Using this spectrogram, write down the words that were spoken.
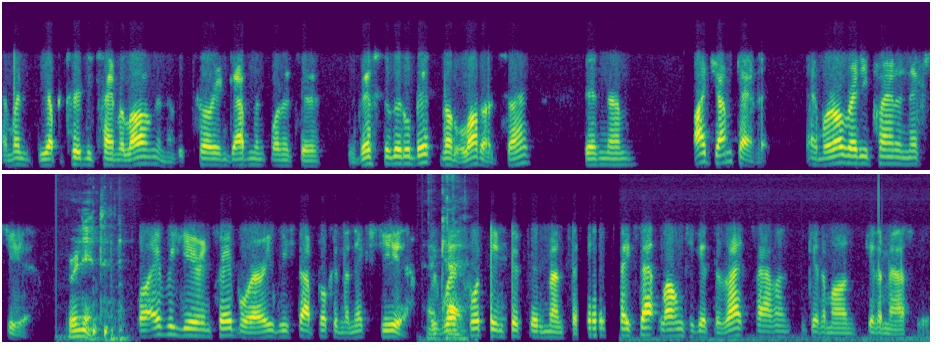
And when the opportunity came along, and the Victorian government wanted to invest a little bit, not a lot, I'd say, then um, I jumped at it. And we're already planning next year. Brilliant. Well, every year in February, we start booking the next year. Okay. We work 14, 15 months ahead. It takes that long to get the right talent, get them on, get them out there.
